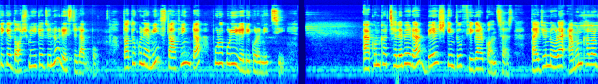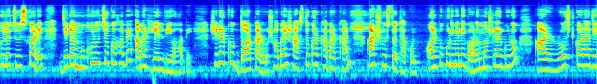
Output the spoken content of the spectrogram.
থেকে দশ মিনিটের জন্য রেস্টে রাখব। ততক্ষণে আমি স্টাফিংটা পুরোপুরি রেডি করে নিচ্ছি। এখনকার ছেলেমেয়েরা বেশ কিন্তু ফিগার কনসাস তাই জন্য ওরা এমন খাবারগুলো চুজ করে যেটা মুখরোচকও হবে, আবার হেলদিও হবে। সেটার খুব দরকারও। সবাই স্বাস্থ্যকর খাবার খান আর সুস্থ থাকুন। অল্প পরিমাণে গরম মশলার গুঁড়ো আর রোস্ট করা যে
